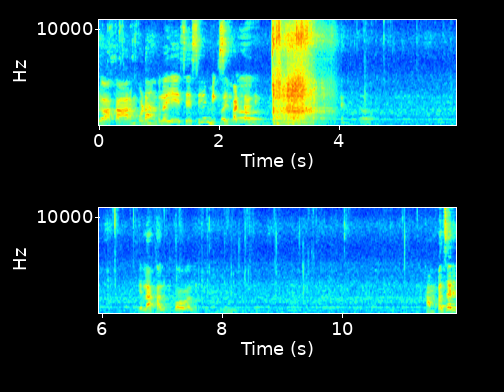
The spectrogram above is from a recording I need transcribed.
ఇప్పుడు ఆ కారం కూడా అందులో వేసేసి మిక్సీ పట్టాలి. ఇలా కలుపుకోవాలి. కంపల్సరీ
